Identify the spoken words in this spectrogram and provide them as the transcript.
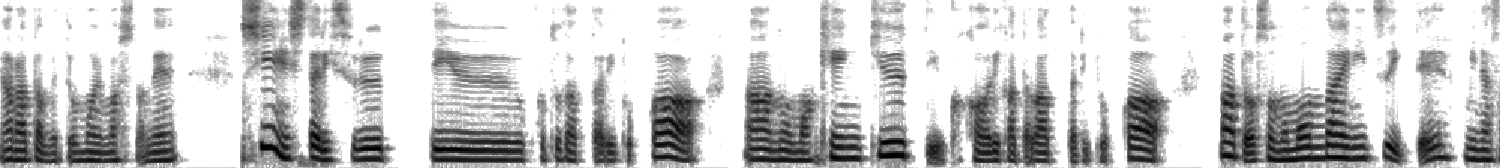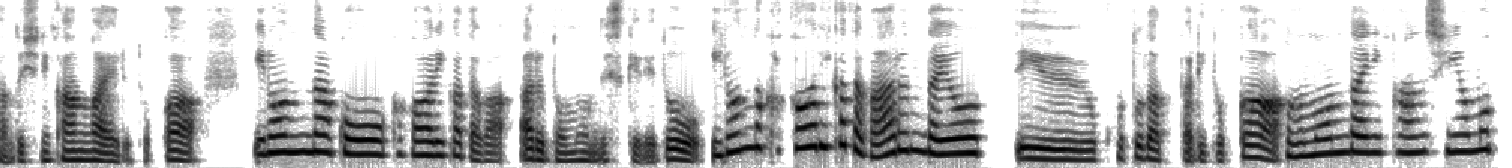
改めて思いましたね。支援したりするっていうことだったりとか、あの、まあ、研究っていう関わり方があったりとか、あとはその問題について皆さんと一緒に考えるとか、いろんなこう関わり方があると思うんですけれど、いろんな関わり方があるんだよっていうことだったりとか、その問題に関心を持っ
